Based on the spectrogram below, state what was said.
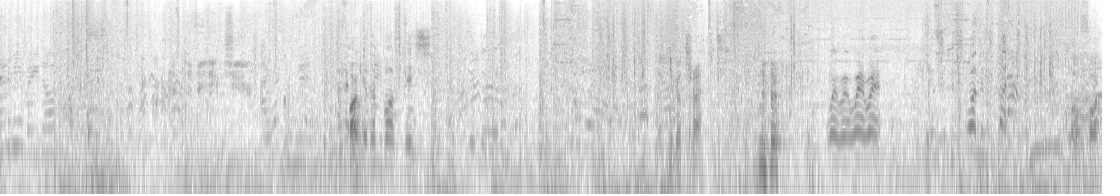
Enemy radar contact. Fuck. Get the bot, bitch. He got trapped. Wait, wait, wait, wait. It's, it's one, it's one. Oh fuck.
